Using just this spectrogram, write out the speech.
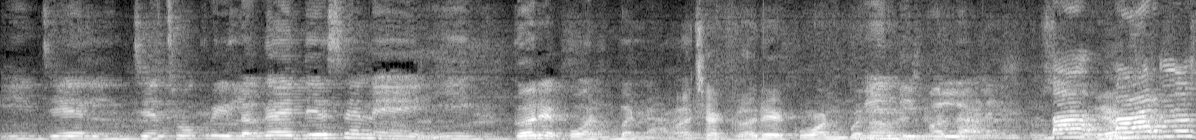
ઈ જે જે છોકરી લગાવી દેશે ને ઈ ઘરે કોણ બનાવે? અચ્છા ઘરે કોણ બનાવે છે? બહારનું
